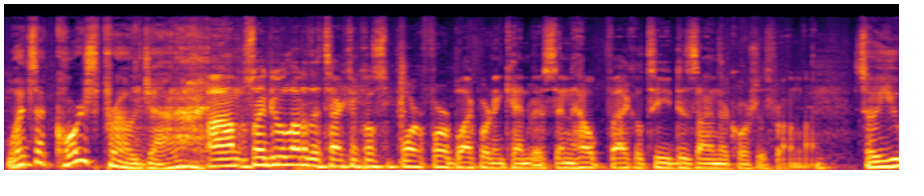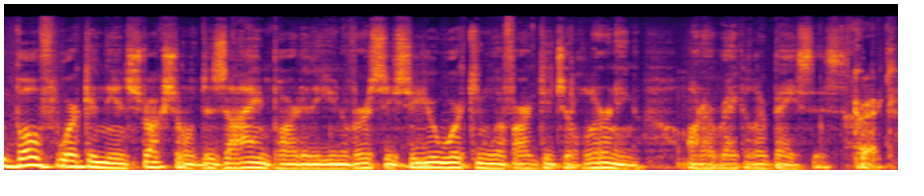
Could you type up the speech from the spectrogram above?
What's a course pro, John? Um, so I do a lot of the technical support for Blackboard and Canvas and help faculty design their courses for online. So you both work in the instructional design part of the university, so you're working with our digital learning on a regular basis. Correct.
